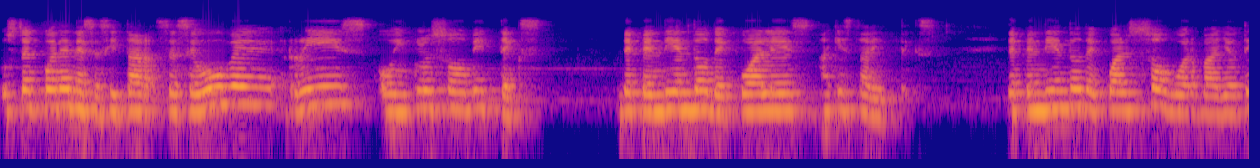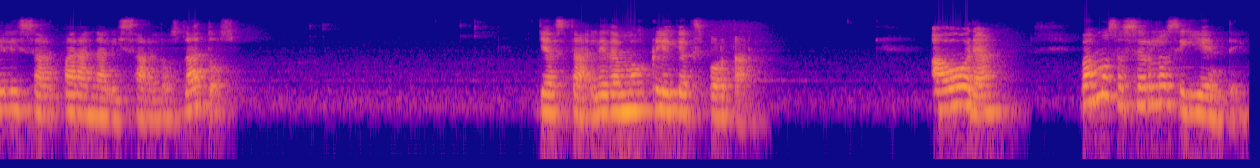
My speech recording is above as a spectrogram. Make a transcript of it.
usted puede necesitar CSV, RIS o incluso BitText, dependiendo de cuál es, aquí está BitText, dependiendo de cuál software vaya a utilizar para analizar los datos. Ya está, le damos clic a exportar. Ahora, vamos a hacer lo siguiente.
